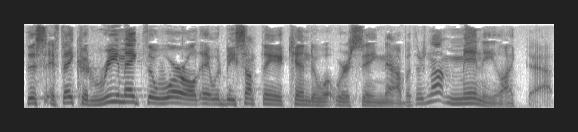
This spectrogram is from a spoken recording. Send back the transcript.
This, if they could remake the world, it would be something akin to what we're seeing now. But there's not many like that.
